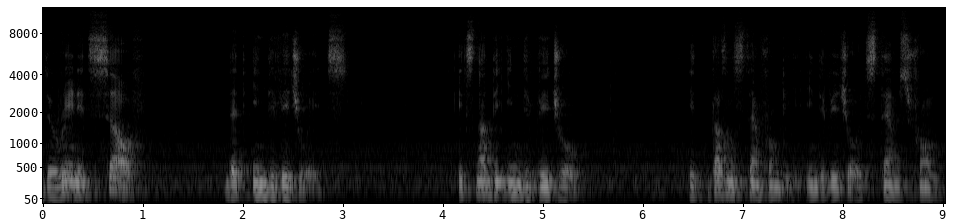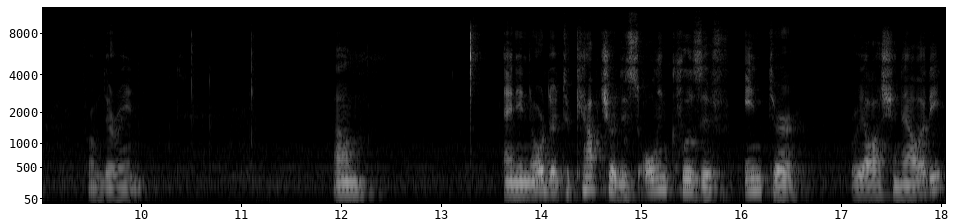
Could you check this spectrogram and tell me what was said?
the rin itself, that individuates. It's not the individual. It doesn't stem from the individual. It stems from, from the rin. Um, and in order to capture this all-inclusive inter-relationality,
